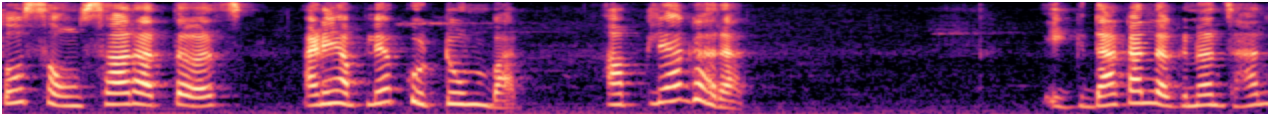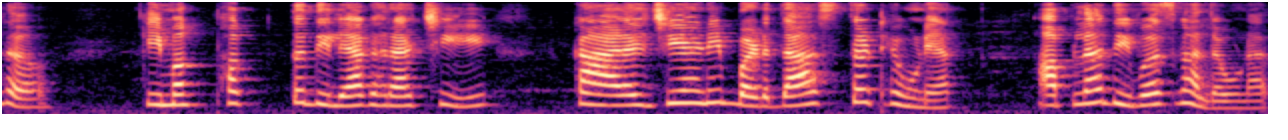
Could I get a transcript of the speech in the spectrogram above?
तो संसारातच आणि आपल्या कुटुंबात आपल्या घरात. एकदा का लग्न झालं की मग फक्त दिल्या घराची काळजी आणि बडदास्त ठेवण्यात आपला दिवस घालवणार.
